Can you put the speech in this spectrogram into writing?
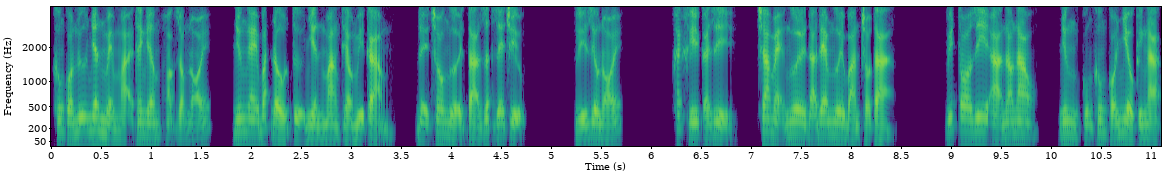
Không có nữ nhân mềm mại thanh âm hoặc giọng nói, nhưng ngay bắt đầu tự nhiên mang theo mỹ cảm, để cho người ta rất dễ chịu. Lý diêu nói, khách khí cái gì? cha mẹ ngươi đã đem ngươi bán cho ta. Victor à nao nao, nhưng cũng không có nhiều kinh ngạc.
